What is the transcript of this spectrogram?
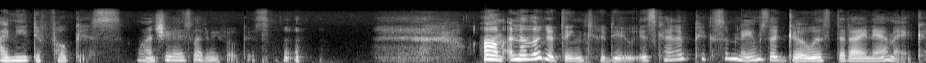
I need to focus. Why don't you guys let me focus? um, another good thing to do is kind of pick some names that go with the dynamic.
